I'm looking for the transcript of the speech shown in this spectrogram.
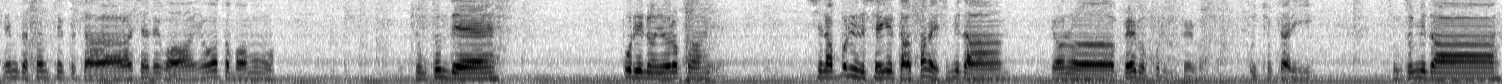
됩니다. 선택도 잘 하셔야 되고, 이것도 보면 뭐, 중투인데, 뿌리는 요렇게, 신화 뿌리는 세 개 다 살아 있습니다. 요는 벨브 뿌리입니다, 벨브. 두 척짜리. 중투입니다.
